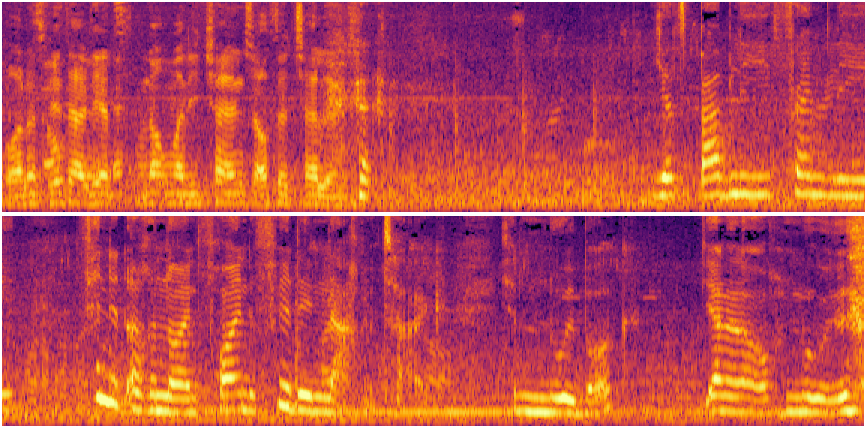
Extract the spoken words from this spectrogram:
Boah, das wird halt jetzt nochmal die Challenge auf der Challenge. Jetzt bubbly, friendly. Findet eure neuen Freunde für den Nachmittag. Ich hatte null Bock. Die anderen auch null.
